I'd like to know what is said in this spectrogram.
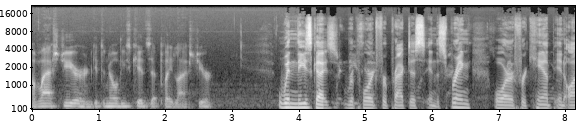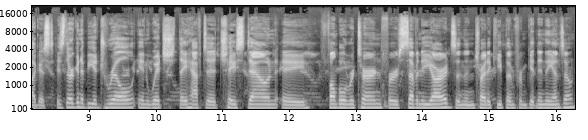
of last year and get to know these kids that played last year. When these guys report for practice in the spring or for camp in August, is there going to be a drill in which they have to chase down a fumble return for 70 yards and then try to keep them from getting in the end zone?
